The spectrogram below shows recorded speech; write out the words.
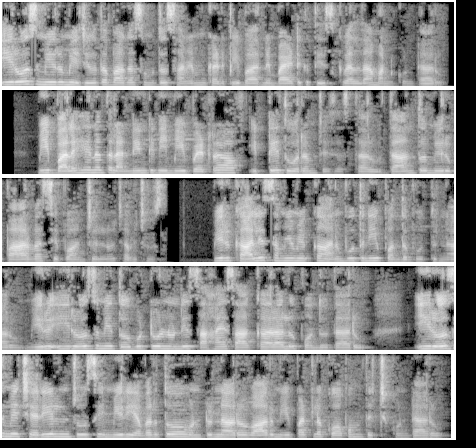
ఈ రోజు మీరు మీ జీవిత భాగస్వామితో సమయం గడిపి వారిని బయటకు తీసుకువెళ్దాం అనుకుంటారు. మీ బలహీనతలన్నింటినీ మీ బెటర్ ఆఫ్ ఇట్టే దూరం చేసేస్తారు. దాంతో మీరు పార్వస్యపు అంచులను చవిచూస్తారు. మీరు ఖాళీ సమయం యొక్క అనుభూతిని పొందబోతున్నారు. మీరు ఈ రోజు మీ తోబుట్టువుల నుండి సహాయ సహకారాలు పొందుతారు. ఈ రోజు మీ చర్యలను చూసి మీరు ఎవరితో ఉంటున్నారో వారు మీ పట్ల కోపం తెచ్చుకుంటారు.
